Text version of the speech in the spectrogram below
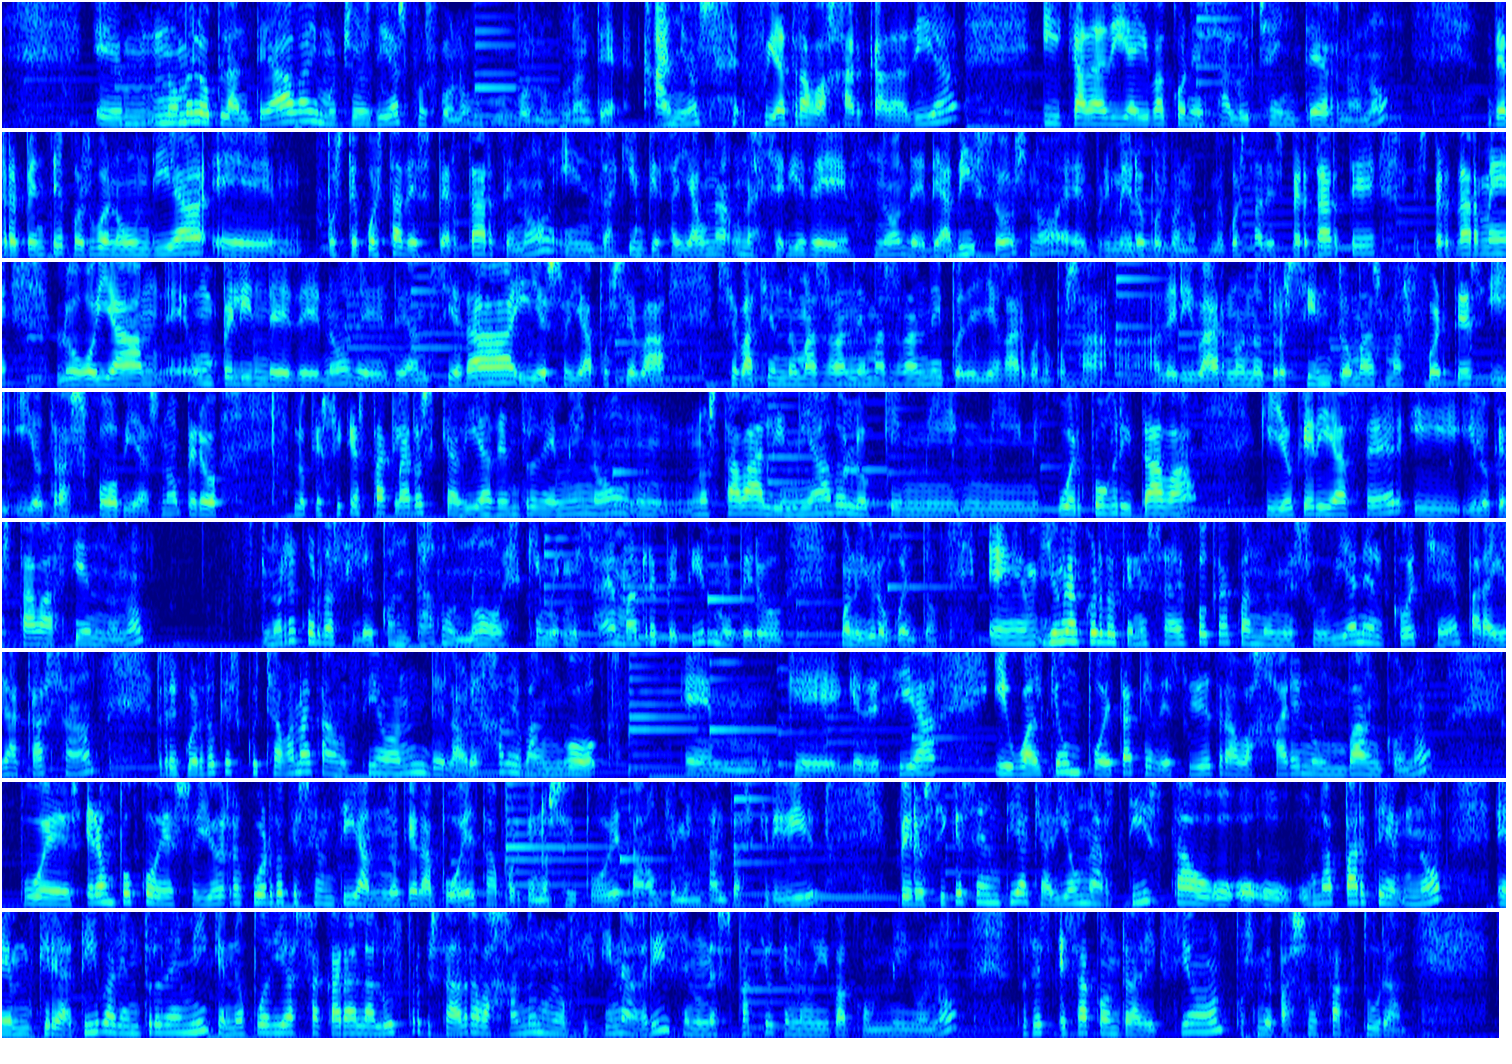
Em, no me lo planteaba y muchos días, pues bueno, bueno, durante años fui a trabajar cada día y cada día iba con esa lucha interna, ¿no? De repente, pues bueno, un día eh, pues te cuesta despertarte, ¿no? Y aquí empieza ya una, serie de, ¿no? de, avisos, ¿no? El primero, pues bueno, que me cuesta despertarte, despertarme, luego ya eh, un pelín de, ¿no? de, ansiedad y eso ya pues se va, se va haciendo más grande, más grande y puede llegar, bueno, pues a, derivar en otros síntomas más fuertes y, otras fobias, ¿no? Pero lo que sí que está claro es que había dentro de mí, ¿no? no estaba alineado lo que mi, mi cuerpo gritaba que yo quería hacer y, lo que estaba haciendo, ¿no? No recuerdo si lo he contado o no, es que me, sabe mal repetirme, pero bueno, yo lo cuento. Em, yo me acuerdo que en esa época, cuando me subía en el coche para ir a casa, recuerdo que escuchaba una canción de La oreja de Van Gogh que, que decía, igual que un poeta que decide trabajar en un banco, ¿no? Pues era un poco eso. Yo recuerdo que sentía, no que era poeta, porque no soy poeta, aunque me encanta escribir, pero sí que sentía que había un artista o, una parte ¿no? Em, creativa dentro de mí que no podía sacar a la luz porque estaba trabajando en una oficina gris, en un espacio que no iba conmigo. ¿no? Entonces esa contradicción pues me pasó factura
